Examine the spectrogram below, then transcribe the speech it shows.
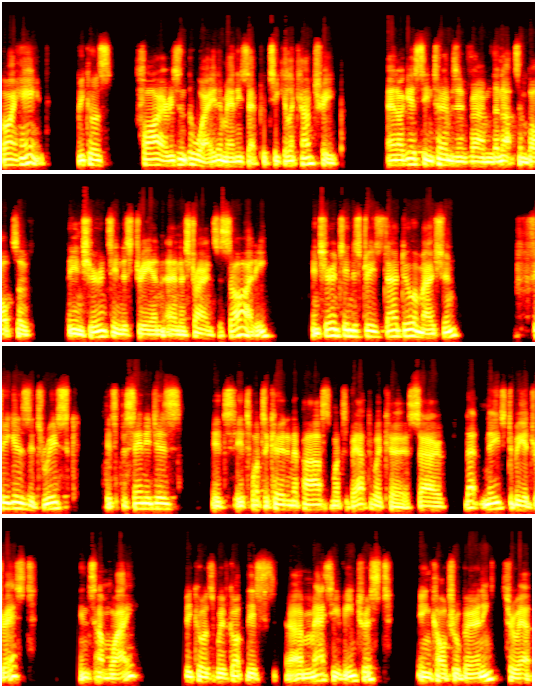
by hand because fire isn't the way to manage that particular country. And I guess in terms of um, the nuts and bolts of the insurance industry and, and Australian society, insurance industries don't do emotion, figures, it's risk, it's percentages, it's it's what's occurred in the past and what's about to occur. So that needs to be addressed in some way because we've got this uh, massive interest in cultural burning throughout,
